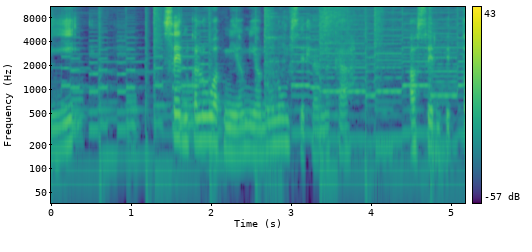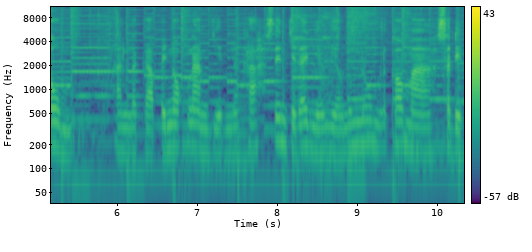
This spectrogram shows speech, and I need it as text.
นี้ เส้นก็ลวกเหนียวเหนียวนุ่มๆเสร็จแล้วนะคะ เอาเส้นไปต้ม อันละกะไปนอกน้ำเย็นนะคะ เส้นจะได้เหนียวเหนียวนุ่มๆแล้วก็มาเสด็จ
